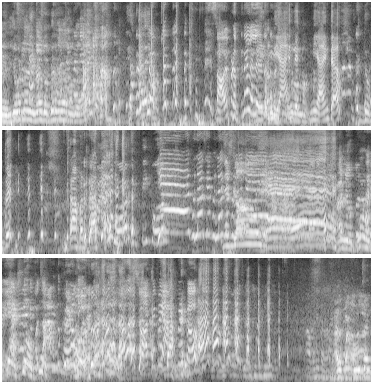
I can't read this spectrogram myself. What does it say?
ఎందుకు ఇవ్వట్లేదు? ఇందాక దొబ్బారు కదా ఇప్పుడు లేదు. మీ ఆయన మీ ఆయన కూర్చొని-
